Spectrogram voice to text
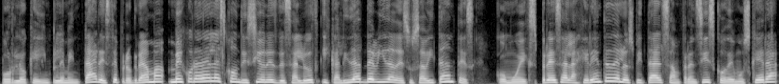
por lo que implementar este programa mejorará las condiciones de salud y calidad de vida de sus habitantes, como expresa la gerente del Hospital San Francisco de Mosquera,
